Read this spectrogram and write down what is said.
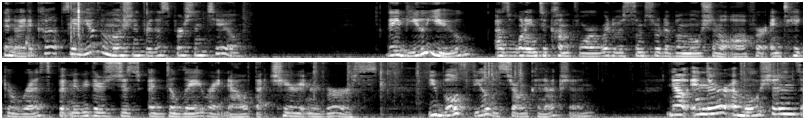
the Knight of Cups. Yeah, you have emotion for this person too. They view you as wanting to come forward with some sort of emotional offer and take a risk, but maybe there's just a delay right now with that chariot in reverse. You both feel the strong connection. Now, in their emotions,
